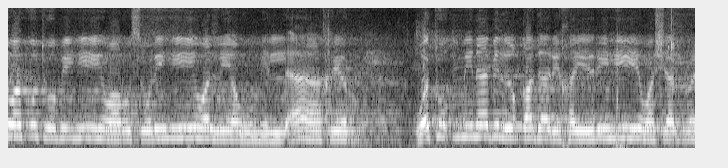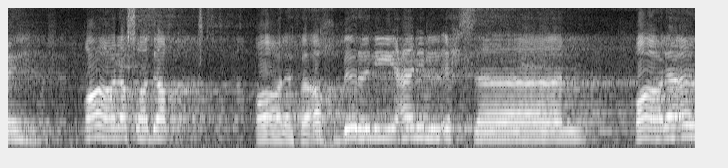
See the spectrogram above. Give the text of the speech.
وكتبه ورسله واليوم الآخر. وتؤمن بالقدر خيره وشره. قال صدقت. قال فأخبرني عن الإحسان. قال أن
